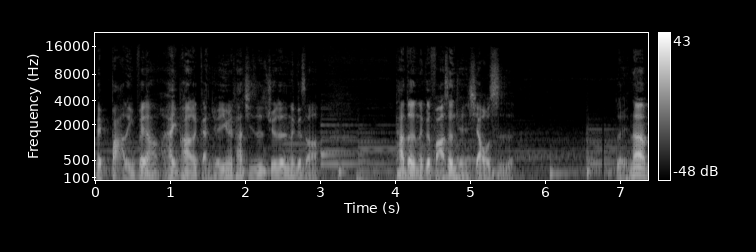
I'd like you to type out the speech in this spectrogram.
被霸凌非常害怕的感觉，因为他其实觉得那个什么，他的那个发声权消失了。对，那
